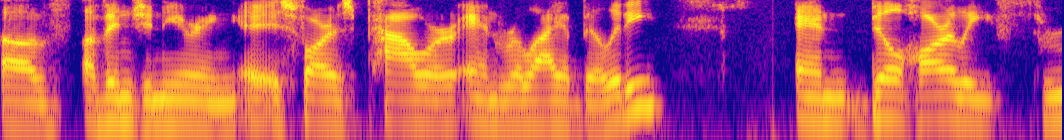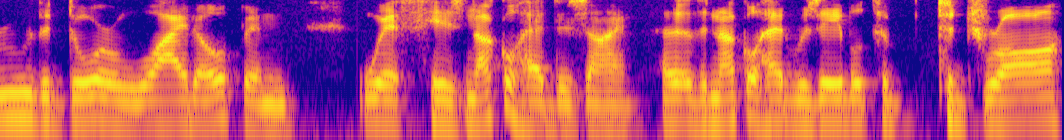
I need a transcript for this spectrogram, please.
of of engineering as far as power and reliability. And Bill Harley threw the door wide open with his knucklehead design. Uh, the knucklehead was able to to draw,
